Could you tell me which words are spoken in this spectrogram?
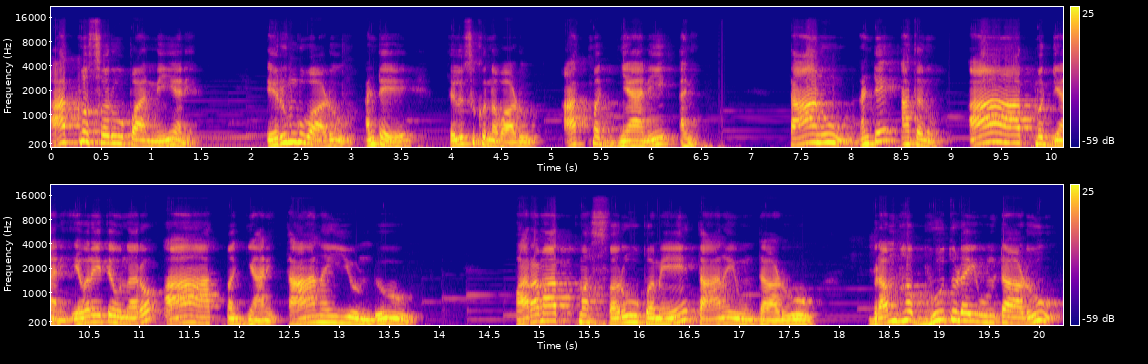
ఆత్మస్వరూపాన్ని అని. ఎరుంగువాడు అంటే తెలుసుకున్నవాడు ఆత్మజ్ఞాని అని. తాను అంటే అతను. ఆ ఆత్మజ్ఞాని. ఎవరైతే ఉన్నారో ఆ ఆత్మజ్ఞాని తానయ్యుండు. పరమాత్మ స్వరూపమే తానై ఉంటాడు. బ్రహ్మభూతుడై ఉంటాడు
